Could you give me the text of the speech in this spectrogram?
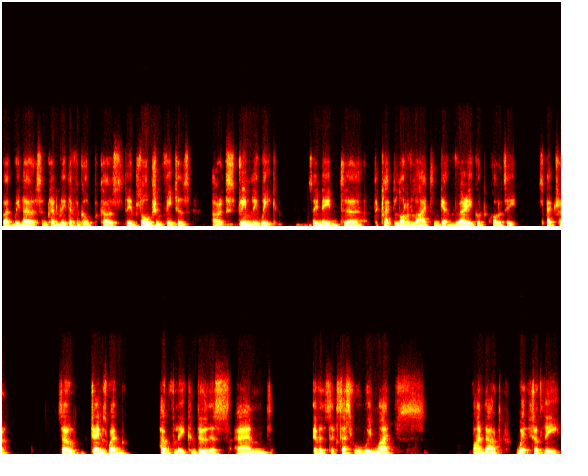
but we know it's incredibly difficult because the absorption features are extremely weak. So you need uh, to collect a lot of light and get very good quality spectra. So James Webb hopefully can do this. And if it's successful, we might find out which of the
